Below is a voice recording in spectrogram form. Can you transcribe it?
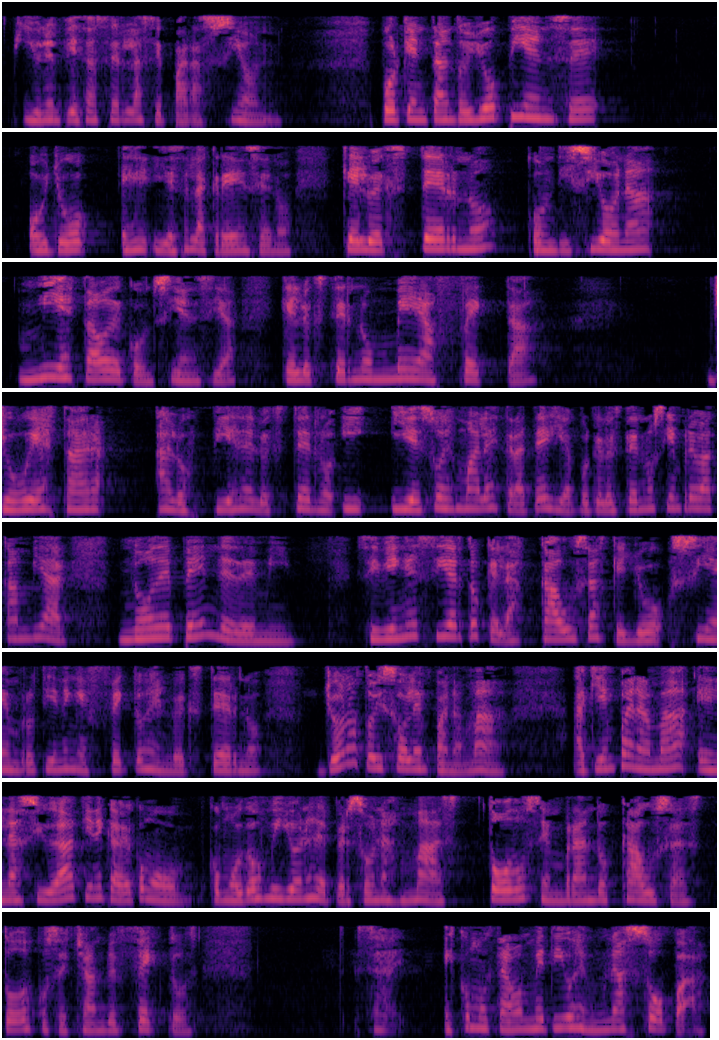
Y uno empieza a hacer la separación. Porque en tanto yo piense, o yo, eh, y esa es la creencia, ¿no? Que lo externo condiciona mi estado de conciencia, que lo externo me afecta, yo voy a estar a los pies de lo externo. Y, eso es mala estrategia, porque lo externo siempre va a cambiar. No depende de mí. Si bien es cierto que las causas que yo siembro tienen efectos en lo externo, yo no estoy sola en Panamá. Aquí en Panamá, en la ciudad, tiene que haber como, como dos millones de personas más, todos sembrando causas, todos cosechando efectos. O sea, es como estamos metidos en una sopa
